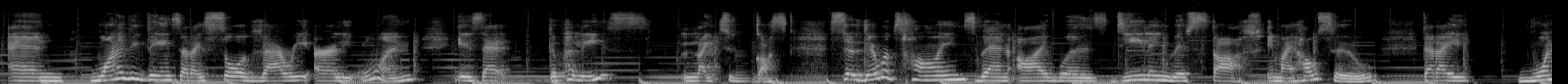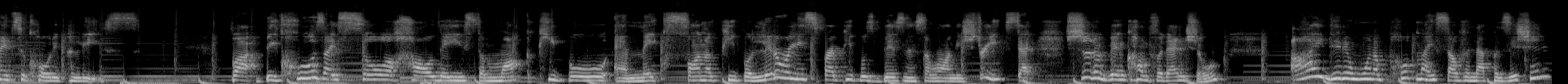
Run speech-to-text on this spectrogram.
And one of the things that I saw very early on is that the police like to gossip. So there were times when I was dealing with stuff in my household that I wanted to call the police. But because I saw how they used to mock people and make fun of people, literally spread people's business around the streets that should have been confidential, I didn't want to put myself in that position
